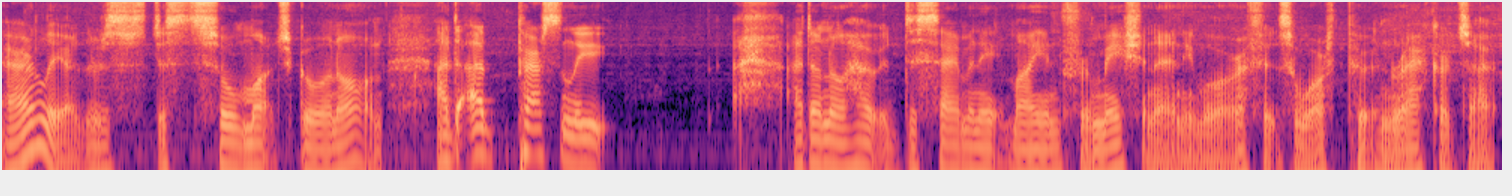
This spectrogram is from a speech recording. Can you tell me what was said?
earlier. There's just so much going on. I'd, I'd personally, I don't know how to disseminate my information anymore. If it's worth putting records out.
